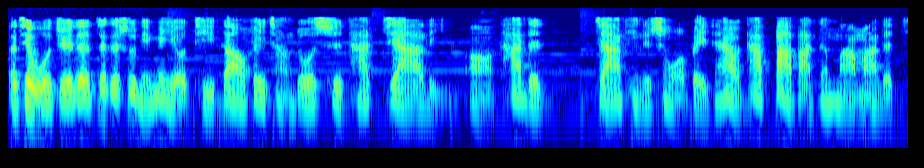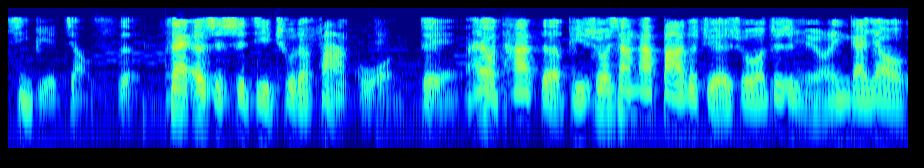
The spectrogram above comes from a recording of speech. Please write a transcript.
而且我觉得这个书里面有提到非常多是他家里啊，他的。家庭的生活背景，还有他爸爸跟妈妈的性别角色，在二十世纪初的法国，对，还有他的，比如说像他爸都觉得说，就是女儿应该要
